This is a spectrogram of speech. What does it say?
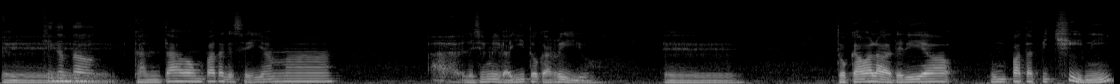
Eh, ¿Quién cantaba? Cantaba un pata que se llama, ah, le decían el Gallito Carrillo. Eh, tocaba la batería un pata Piccini,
